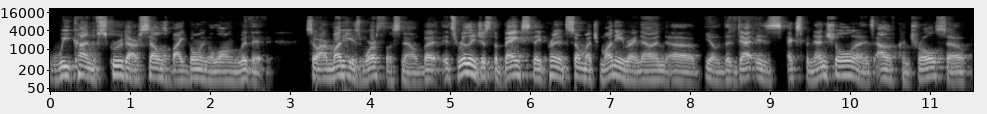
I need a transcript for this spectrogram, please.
we kind of screwed ourselves by going along with it. So our money is worthless now, but it's really just the banks. They printed so much money right now, and uh, you know the debt is exponential and it's out of control. So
